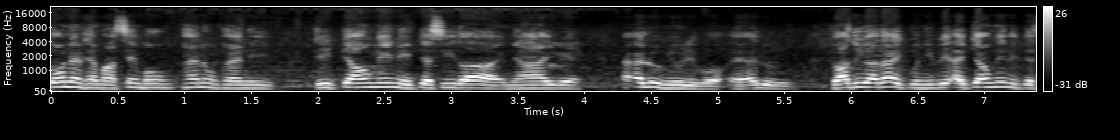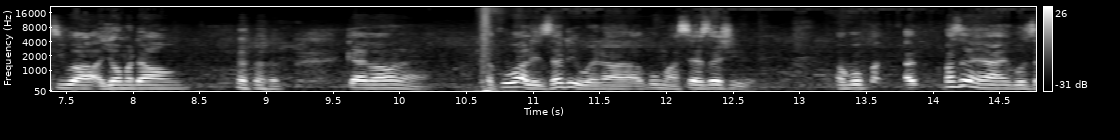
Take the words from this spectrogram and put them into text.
တောနှက်ထဲမှာစင်ပုံဖမ်းုံဖမ်းနေဒီပြောင်းငင်းနေပျက်စီးသွားတာအများကြီးပဲအဲအဲ့လိုမျိုးတွေပေါ့အဲအဲ့လိုရွာသူရွာသားကြီးကုညီပေးအဲပြောင်းငင်းနေပျက်စီးသွားအယောမတောင်းကဲကောင်းလား အကူကလေဇက်တွေဝယ်ထားတာအကူမှာဆက်ဆက်ရှိတယ်အကူပတ်စံရရင်အကူဇ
